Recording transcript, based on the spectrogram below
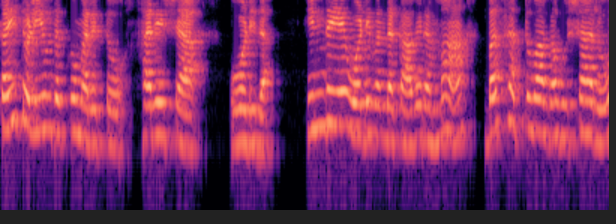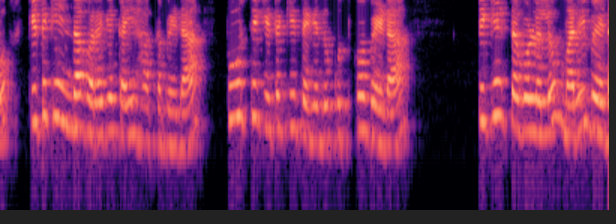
ಕೈ ತೊಳೆಯುವುದಕ್ಕೂ ಮರೆತು ಹರೀಶ ಓಡಿದ. ಹಿಂದೆಯೇ ಓಡಿ ಬಂದ ಕಾವೇರಮ್ಮ, ಬಸ್ ಹತ್ತುವಾಗ ಹುಷಾರು, ಕಿಟಕಿಯಿಂದ ಹೊರಗೆ ಕೈ ಹಾಕಬೇಡ, ಪೂರ್ತಿ ಕಿಟಕಿ ತೆಗೆದು ಕುತ್ಕೋಬೇಡ, ಟಿಕೆಟ್ ತಗೊಳ್ಳಲು ಮರಿಬೇಡ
